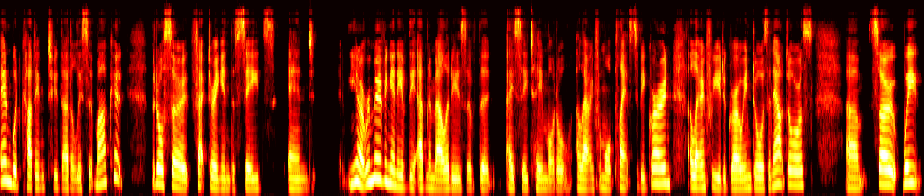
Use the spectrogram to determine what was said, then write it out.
then would cut into that illicit market, but also factoring in the seeds and you know, removing any of the abnormalities of the ACT model, allowing for more plants to be grown, allowing for you to grow indoors and outdoors. Um, so we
